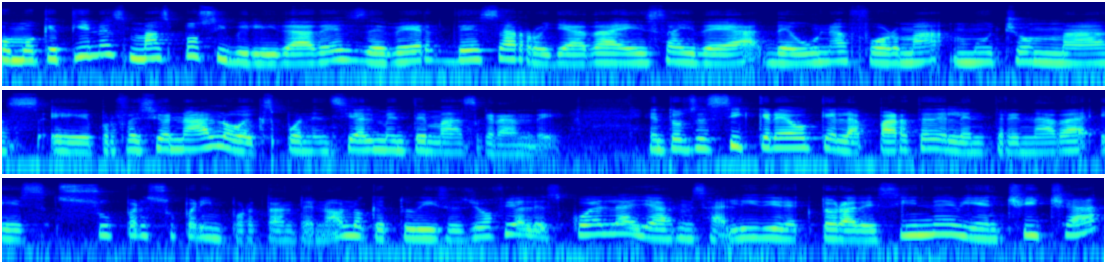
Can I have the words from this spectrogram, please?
como que tienes más posibilidades de ver desarrollada esa idea de una forma mucho más eh, profesional o exponencialmente más grande. Entonces sí creo que la parte de la entrenada es súper, súper importante, ¿no? Lo que tú dices, yo fui a la escuela, ya me salí directora de cine, bien chicha,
